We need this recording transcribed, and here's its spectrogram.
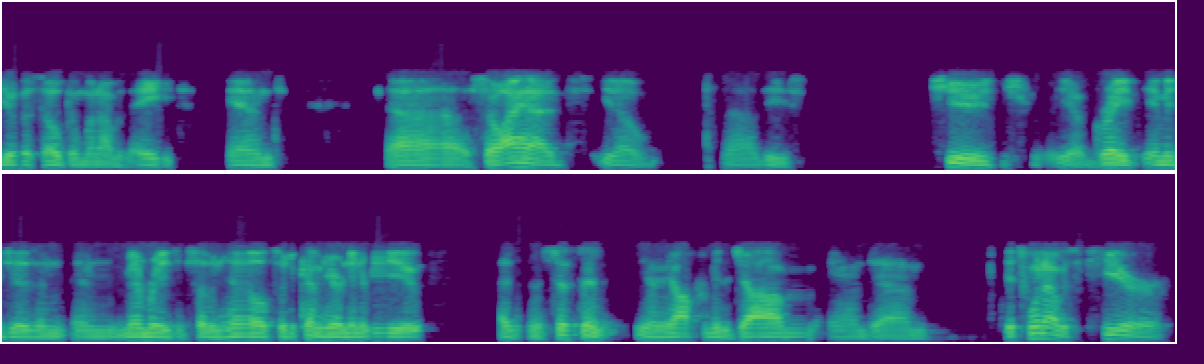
U.S. Open when I was eight, and uh, so I had you know uh, these huge, you know, great images and, and memories of Southern Hills. So to come here and interview as an assistant, you know, he offered me the job, and um, it's when I was here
